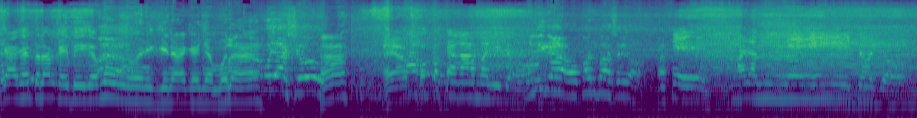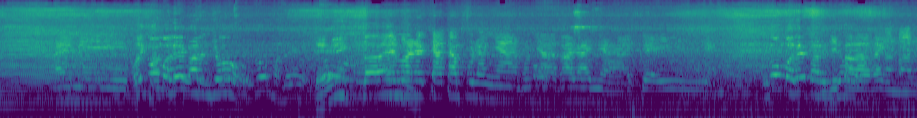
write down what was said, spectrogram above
Nagkaganto lang kaibigan mo. Ginaganyan mo na, ka, Kuya Sho. Ha? Po. akong pagkakamali doon. Mali ka. O, paano ba sa'yo? Kasi, ang alam ni Jojo, ay may... O, ikaw mali, parang Joe. Ikaw mali. Eh? Ay, mga nagtatampo lang niya, kung niya akala niya, siya ay Ikaw mali, parang hindi Joe. pa kakainin.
